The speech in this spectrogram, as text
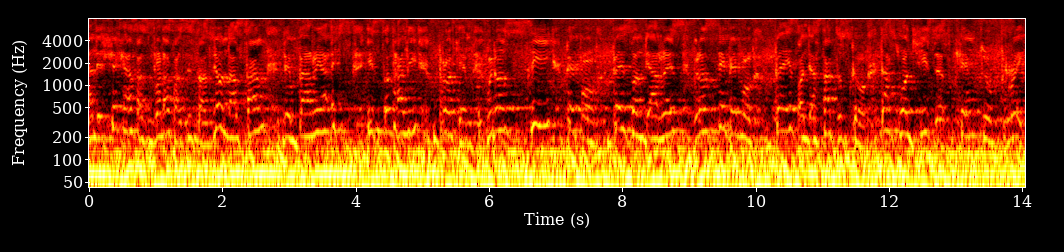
and they shake hands as brothers and sisters. You understand? The barrier is, is totally broken. We don't see people based on their race. We don't see people based on their status quo. That's what Jesus came to break.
